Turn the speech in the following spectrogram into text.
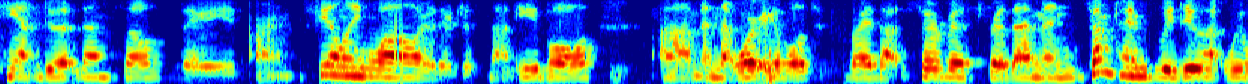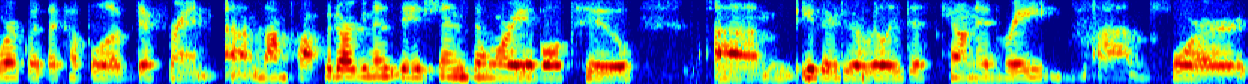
can't do it themselves. They aren't feeling well or they're just not able. Um, and that we're able to provide that service for them. And sometimes we do we work with a couple of different um, nonprofit organizations, and we're able to um, either do a really discounted rate um, for,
